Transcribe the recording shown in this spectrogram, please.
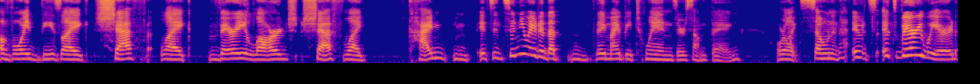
avoid these like chef like very large chef like kind it's insinuated that they might be twins or something or like sewn in it's it's very weird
